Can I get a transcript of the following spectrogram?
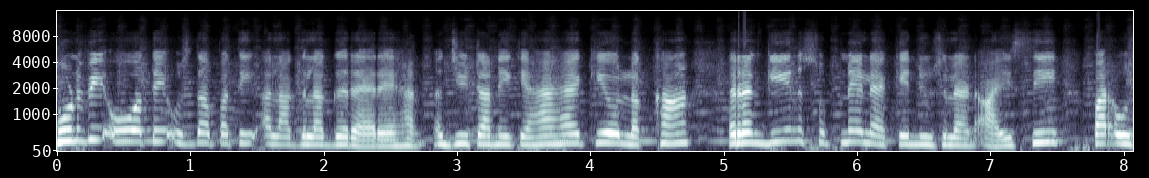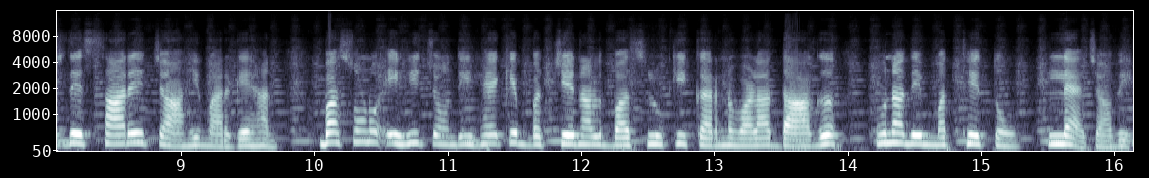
ਹੁਣ ਵੀ ਉਹ ਅਤੇ ਉਸ ਦਾ ਪਤੀ ਅਲੱਗ-ਅਲੱਗ ਰਹਿ ਰਹੇ ਹਨ। ਜੀਟਾ ਨੇ ਕਿਹਾ ਹੈ ਕਿ ਉਹ ਲੱਖਾਂ ਰੰਗੀਨ ਸੁਪਨੇ ਲੈ ਕੇ ਨਿਊਜ਼ੀਲੈਂਡ ਆਈ ਸੀ, ਪਰ ਉਸ ਦੇ ਸਾਰੇ ਚਾਹ ਹੀ ਮਰ ਗਏ ਹਨ। ਬਸ ਹੁਣ ਉਹ ਇਹੀ ਚਾਹੁੰਦੀ ਹੈ ਕਿ ਬੱਚੇ ਨਾਲ ਬਸਲੂਕੀ ਕਰਨ ਵਾਲਾ ਦਾਗ ਉਹਨਾਂ ਦੇ ਮੱਥੇ ਤੋਂ ਲੈ ਜਾਵੇ।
